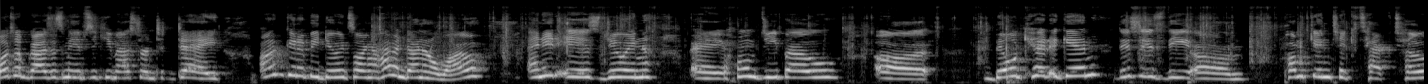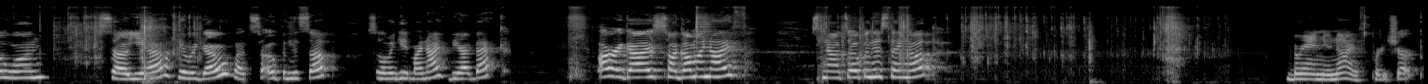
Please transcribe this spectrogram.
What's up, guys? It's me, MC Cube Master, and today I'm gonna be doing something I haven't done in a while, and it is doing a Home Depot uh, build kit again. This is the um, pumpkin tic tac toe one. So yeah, here we go. Let's open this up. So let me get my knife. Be right back. All right, guys. So I got my knife. So now let's open this thing up. Brand new knife, pretty sharp.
